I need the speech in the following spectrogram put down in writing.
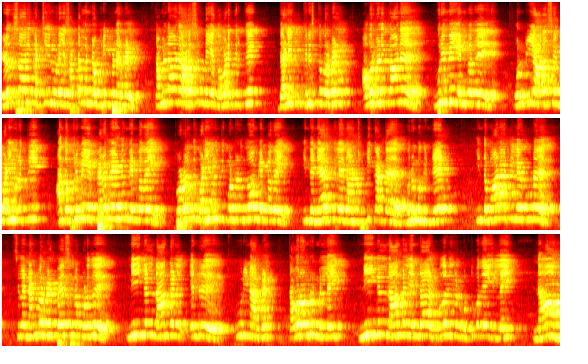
இடதுசாரி கட்சியினுடைய சட்டமன்ற உறுப்பினர்கள் தமிழ்நாடு அரசினுடைய கவனத்திற்கு தலித் கிறிஸ்தவர்கள் அவர்களுக்கான உரிமை என்பது ஒன்றிய அரசை வலியுறுத்தி அந்த உரிமையை பெற வேண்டும் என்பதை தொடர்ந்து வலியுறுத்தி கொண்டிருந்தோம் என்பதை இந்த நேரத்திலே நான் சுட்டிக்காட்ட விரும்புகின்றேன். இந்த மாநாட்டிலே கூட சில நண்பர்கள் பேசுகிற பொழுது நீங்கள் நாங்கள் என்று கூறினார்கள். தவறொன்றும் இல்லை நீங்கள் நாங்கள் என்றால் உதடுகள் ஒட்டுவதே இல்லை. நாம்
